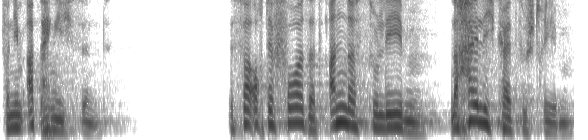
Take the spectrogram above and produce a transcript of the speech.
von ihm abhängig sind. Es war auch der Vorsatz, anders zu leben, nach Heiligkeit zu streben.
